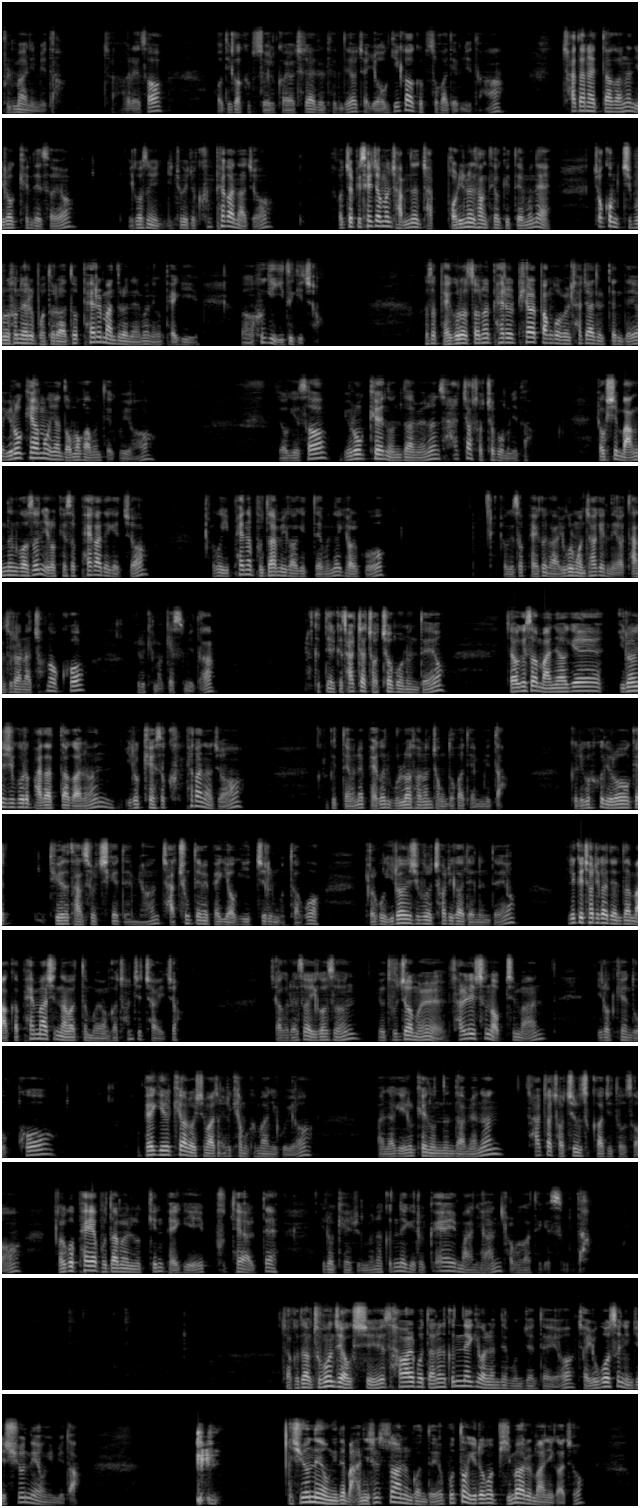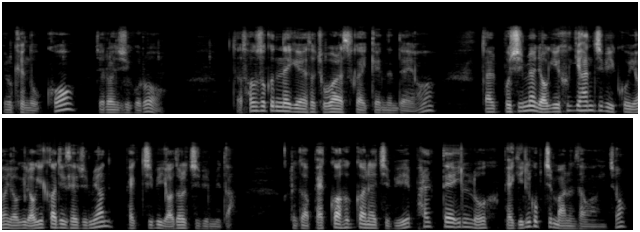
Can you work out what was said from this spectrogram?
불만입니다. 자, 그래서 어디가 급소일까요? 찾아야 될 텐데요. 자, 여기가 급소가 됩니다. 차단했다가는 이렇게 돼서요. 이것은 이쪽에 좀 큰 패가 나죠. 어차피 세 점은 잡는, 잡, 버리는 상태였기 때문에 조금 집으로 손해를 보더라도 패를 만들어내면 이건 백이, 어, 흙이 이득이죠. 그래서 백으로서는 패를 피할 방법을 찾아야 될 텐데요. 이렇게 하면 그냥 넘어가면 되고요. 여기서 이렇게 놓는다면은 살짝 젖혀봅니다. 역시 막는 것은 이렇게 해서 패가 되겠죠. 그리고 이 패는 부담이 가기 때문에 결국 여기서 100은 아 이걸 먼저 하겠네요. 단수를 하나 쳐놓고 이렇게 맞겠습니다. 그때 이렇게 살짝 젖혀보는데요. 자 여기서 만약에 이런 식으로 받았다가는 이렇게 해서 큰 패가 나죠. 그렇기 때문에 100은 물러서는 정도가 됩니다. 그리고 흑은 이렇게 뒤에서 단수를 치게 되면 자충 때문에 100이 여기 있지를 못하고 결국 이런 식으로 처리가 되는데요. 이렇게 처리가 된다면 아까 패맛이 남았던 모양과 천지 차이죠. 자 그래서 이것은 이 두 점을 살릴 수는 없지만 이렇게 놓고 100 이렇게 하면 역시 마찬 이렇게 하면 그만이고요. 만약에 이렇게 놓는다면은 살짝 젖히는 수까지 둬서 결국 폐에 부담을 느낀 100이 후퇴할 때 이렇게 해주면 끝내기를 꽤 많이 한 결과가 되겠습니다. 자, 그 다음 두 번째 역시 사활보다는 끝내기 관련된 문제인데요. 자, 요것은 이제 쉬운 내용입니다. 쉬운 내용인데 많이 실수하는 건데요. 보통 이러면 비말을 많이 가죠. 이렇게 놓고 이런 식으로 자, 선수 끝내기에서 좋아할 수가 있겠는데요. 잘 보시면 여기 흙이 한 집이 있고요. 여기 여기까지 세주면 100집이 8집입니다. 그러니까 100과 흙 간의 집이 8대 1로 100이 7집 많은 상황이죠.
